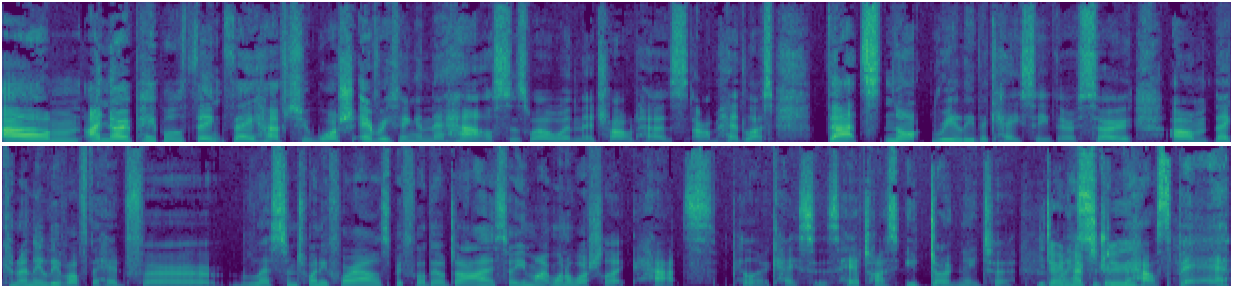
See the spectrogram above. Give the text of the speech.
Um, I know people think they have to wash everything in their house as well when their child has um, head lice. That's not really the case either. So um, they can only live off the head for less than 24 hours before they'll die. So you might want to wash like hats, pillowcases, hair ties. You don't need to. You don't like, have to do- the house bare.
